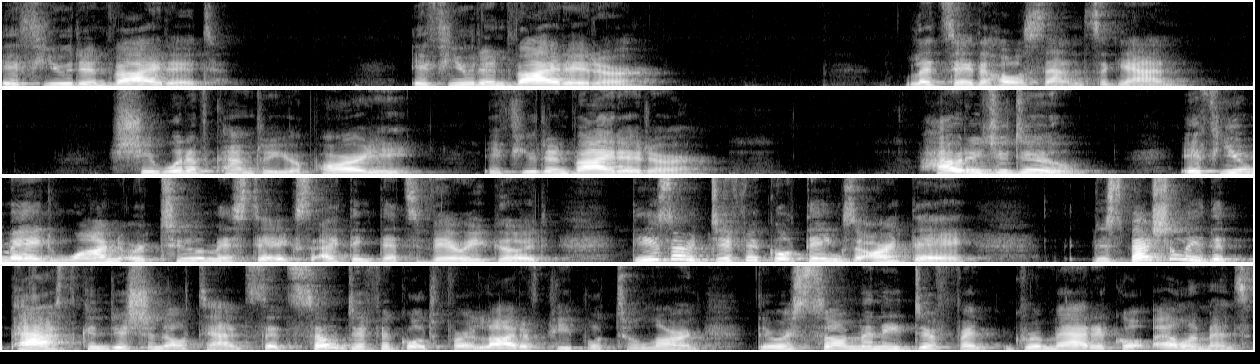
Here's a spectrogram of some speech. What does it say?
if you'd invited. If you'd invited her. Let's say the whole sentence again. She would have come to your party if you'd invited her. How did you do? If you made one or two mistakes, I think that's very good. These are difficult things, aren't they? Especially the past conditional tense, that's so difficult for a lot of people to learn. There are so many different grammatical elements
